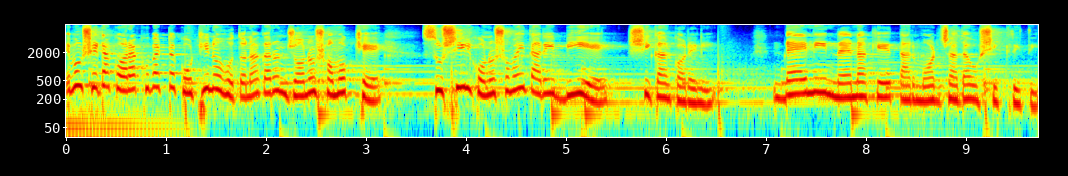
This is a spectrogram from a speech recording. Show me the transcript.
এবং সেটা করা খুব একটা কঠিনও হতো না, কারণ জনসমক্ষে সুশীল কোনো সময় তার এই বিয়ে স্বীকার করেনি। দেয়নি নয়নাকে তার মর্যাদা ও স্বীকৃতি।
